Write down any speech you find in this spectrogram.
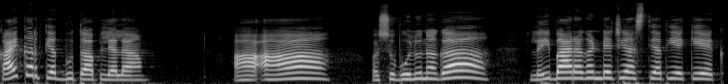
काय करत्यात भूत आपल्याला? आ आ असं बोलू नका. लई बारा गंड्याची असत्यात एक एक.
